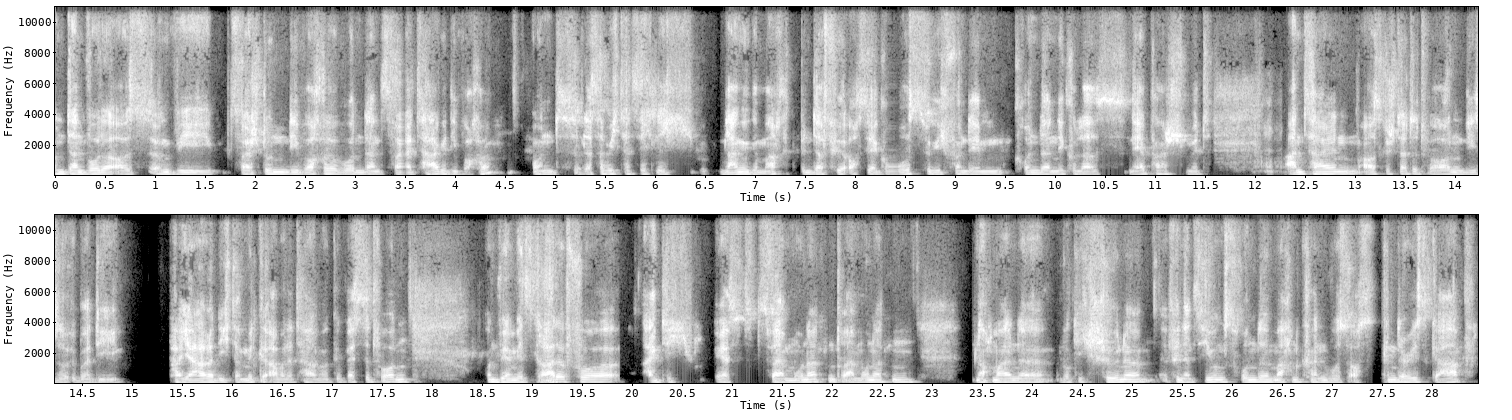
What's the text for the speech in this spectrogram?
Und dann wurde aus irgendwie zwei Stunden die Woche, wurden dann zwei Tage die Woche. Und das habe ich tatsächlich lange gemacht, bin dafür auch sehr großzügig von dem Gründer Nikolaus Nerpasch mit Anteilen ausgestattet worden, die so über die paar Jahre, die ich da mitgearbeitet habe, gebestet wurden. Und wir haben jetzt gerade vor eigentlich erst zwei Monaten, drei Monaten nochmal eine wirklich schöne Finanzierungsrunde machen können, wo es auch Secondaries gab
